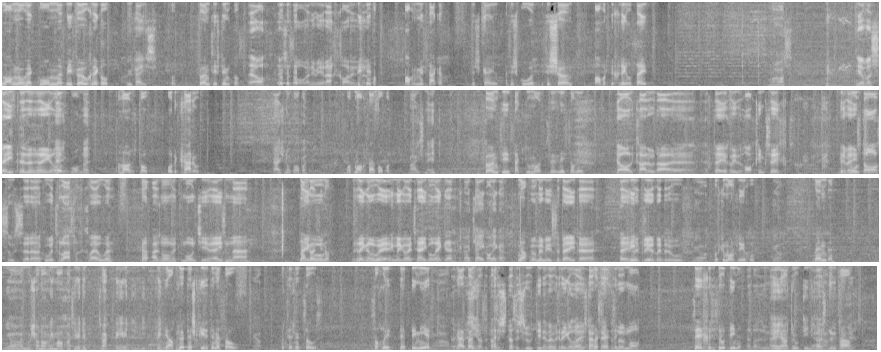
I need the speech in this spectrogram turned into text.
Langnau hat gewonnen. Wie viel, Kriegel? Wie face? Fünf, stimmt das? Ja, ist es so, wenn ich mich recht kann erinnern. Ja. Aber wir sagen, es ist geil, es ist gut, es ist schön. Aber der Kriegel sagt, Was? Ja, was sagt der Wir Regel? haben gewonnen. aha, das ist top. Oder Kero, Der ist noch oben. was macht der da oben? Weiß nicht. Fünfi, sag du mal etwas, ich weiß auch nicht. Ja, der Karel der, äh, hat ein bisschen Hack im Gesicht. Ich weiss das aus einer gut verlässlichen Quelle. Ja. Er ist noch mit dem Munchi in eins am Nehmen. Nein, sie noch. Der Kriegel und ich, wir gehen jetzt heim liegen, Ich gehe jetzt heim liegen. Ja, weil wir müssen beide äh, ein früh wieder auf. Ja, musst du morgen früh auf. ja. Wenden. Ja, ich muss schon noch ein bisschen machen, als ich wieder zurück bin, wieder fit bin. Ja, aber heute hast du gefeiert in einer Sau. Ja. Du siehst nicht so aus. So ein bisschen deprimiert. Ja, Das ist, also, das, ist, das ist Routine beim Kriegel, weißt du? Ja, Dem das sieht das ist nicht an. Sicher, ist es Routine. Ja, das ist Ja, Routine. ja, die Routine. Das ist Ja. die Routine. Ah.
